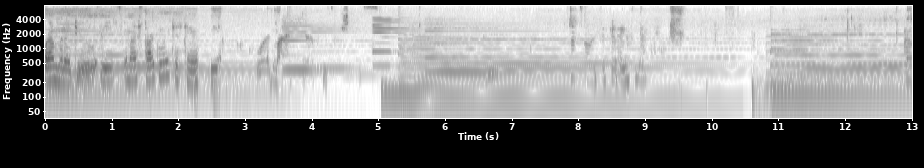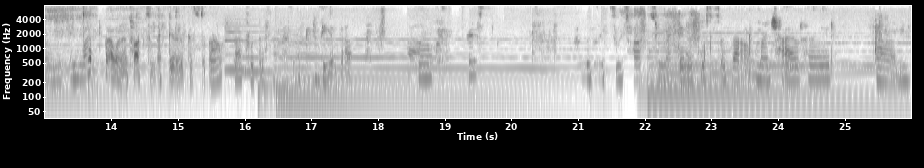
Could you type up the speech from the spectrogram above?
what I'm gonna do is when I start going to therapy, I'm gonna record my therapy sessions. That's always a good idea. Um, and what do I want to talk to my therapist about? That's what this episode can be about. Well, first, I would like to talk to my therapist about my childhood um,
